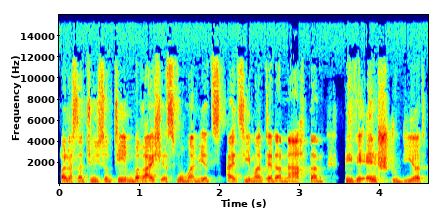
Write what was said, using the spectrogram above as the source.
weil das natürlich so ein Themenbereich ist, wo man jetzt als jemand, der danach dann BWL studiert,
